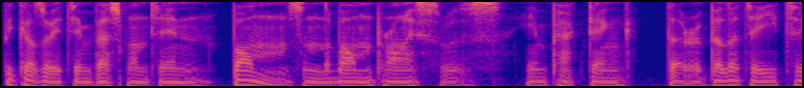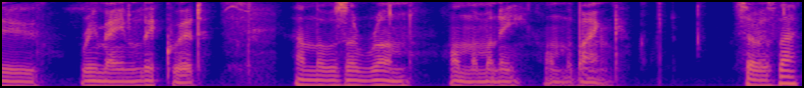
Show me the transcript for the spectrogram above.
because of its investment in bonds, and the bond price was impacting their ability to remain liquid, and there was a run on the money on the bank. So, as that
